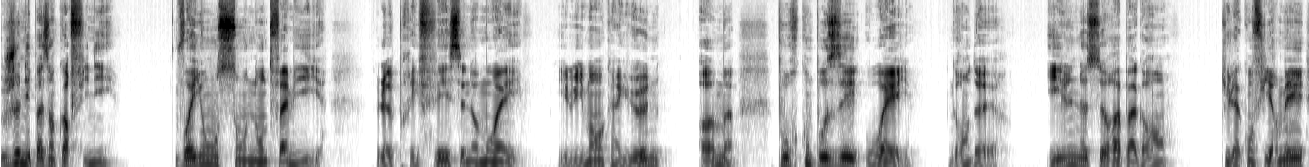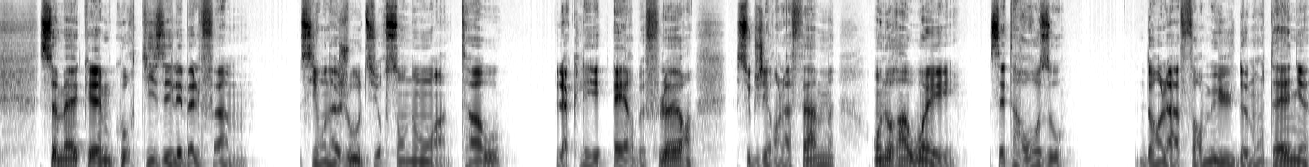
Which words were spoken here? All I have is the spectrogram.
Je n'ai pas encore fini. Voyons son nom de famille. Le préfet se nomme Wei. Il lui manque un yun, homme, pour composer Wei, grandeur. Il ne sera pas grand. Tu l'as confirmé, ce mec aime courtiser les belles femmes. Si on ajoute sur son nom un Tao, la clé herbe-fleur, suggérant la femme, on aura Wei, c'est un roseau. Dans la formule de Montaigne,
